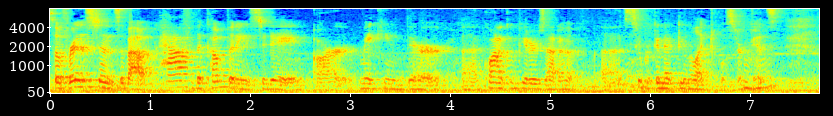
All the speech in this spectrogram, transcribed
So, for instance, about half of the companies today are making their uh, quantum computers out of uh, superconducting electrical circuits. Mm-hmm.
